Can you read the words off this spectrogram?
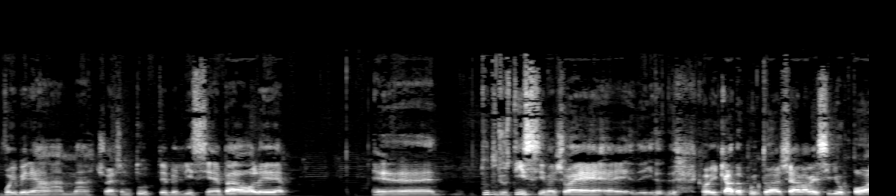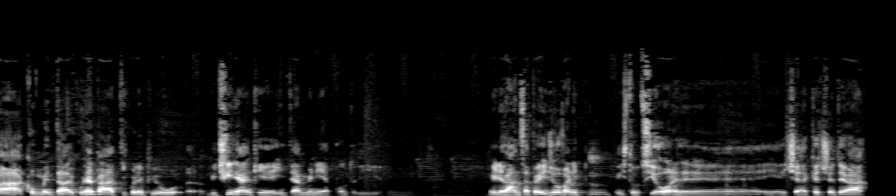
vuoi bene a mamma, cioè sono tutte bellissime parole, eh, tutte giustissime, cioè eh, come Riccardo appunto ci aveva messi lì un po' a commentare alcune parti, quelle più eh, vicine anche in termini appunto di rilevanza per i giovani, istruzione e eh, ricerca eccetera.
